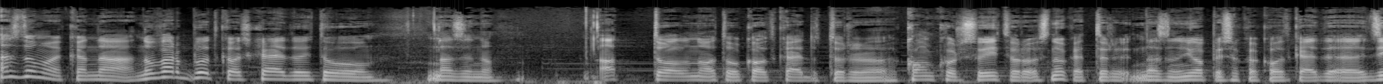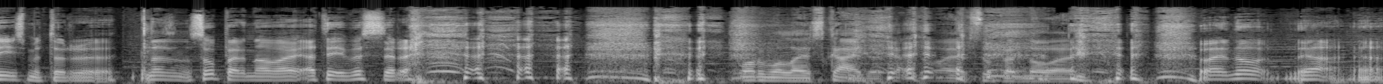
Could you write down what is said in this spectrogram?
Es domāju, ka nā. Nu, varbūt kaut kādu to, nezinu, attālinot to kaut kādu tur uh, konkursu ietvaros, nu, kad tur, nezinu, jopisuka kaut kāda dzīsme, tur, uh, nezinu, supernovai, atī viss ir. Formula ir skaidra, vai ir supernovai. vai, nu, jā, jā.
